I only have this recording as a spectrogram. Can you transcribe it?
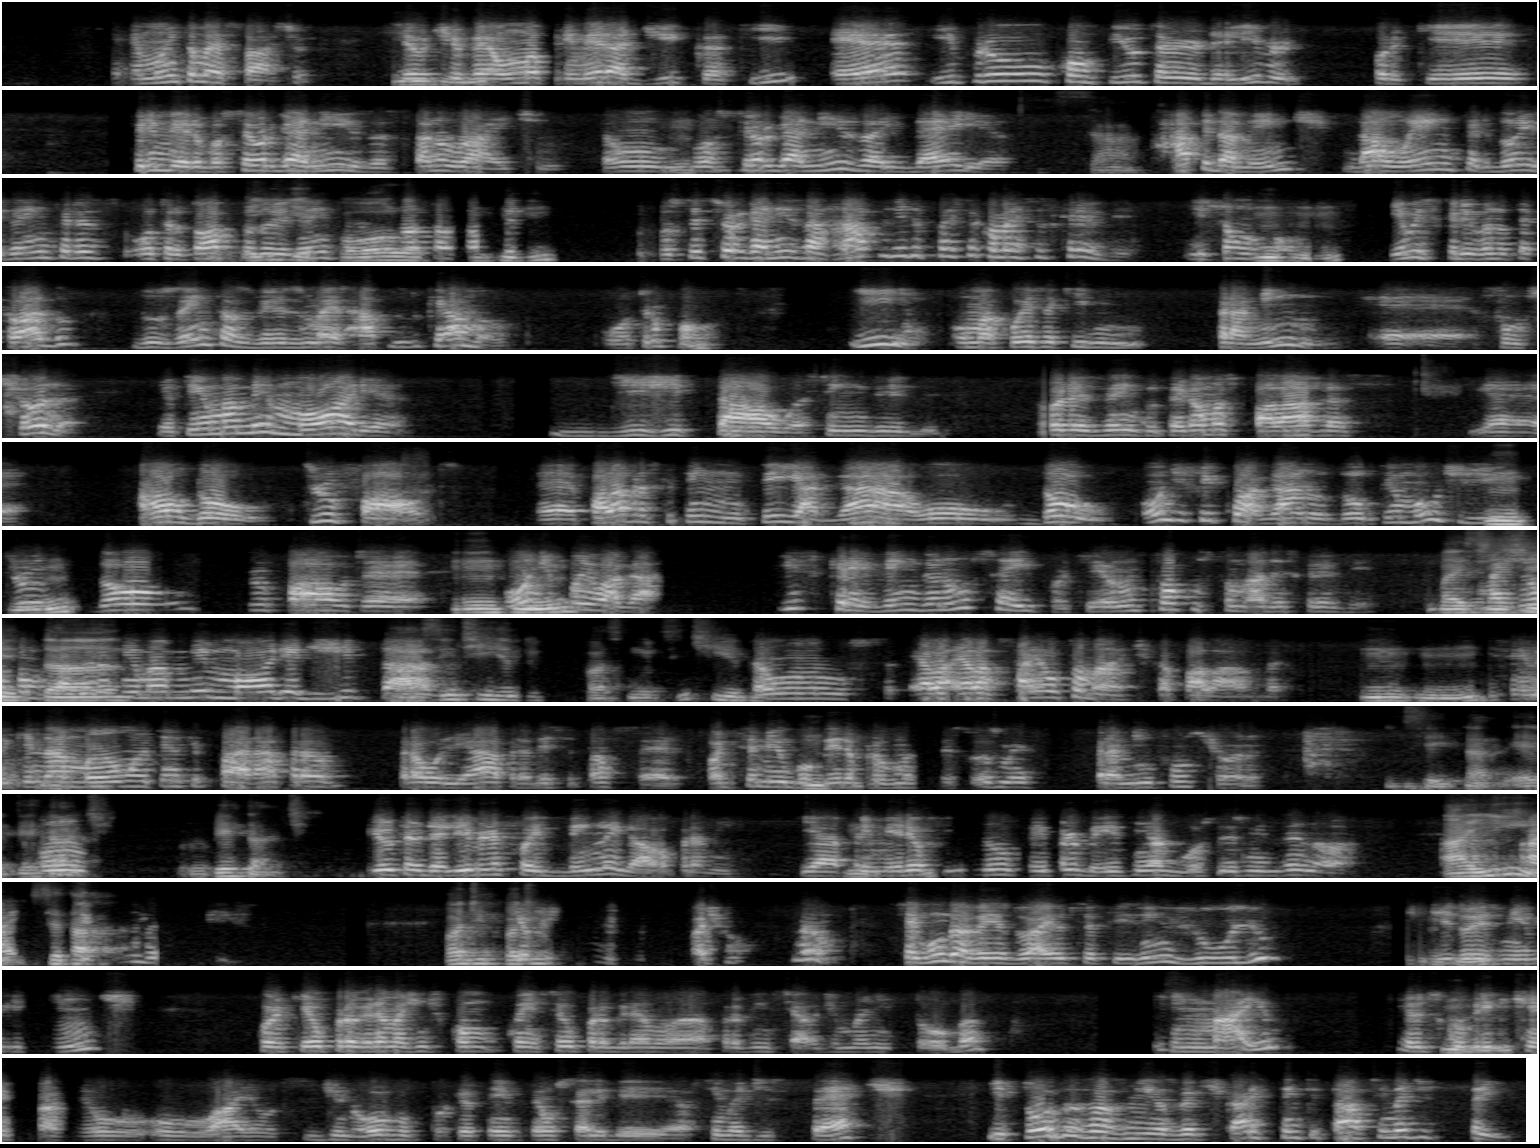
é, muito mais fácil. Se uhum. eu tiver uma primeira dica aqui, é ir para o Computer Delivery, porque, primeiro, você organiza, está no writing. Então, uhum. você organiza a ideia Exato. rapidamente, dá um enter, dois enters, outro tópico, dois enters, outro tópico. Uhum. Você se organiza rápido e depois você começa a escrever. Isso é um uhum. ponto. Eu escrevo no teclado 200 vezes mais rápido do que a mão. Outro ponto. E uma coisa que, para mim, é, funciona, eu tenho uma memória digital, assim, de, de por exemplo, pegar umas palavras é, although, true, false, é, palavras que tem TH ou do. Onde fica o H no do? Tem um monte de uhum. true, do, true, false. É, uhum. Onde põe o H? Escrevendo eu não sei, porque eu não estou acostumado a escrever. Mas, Mas digitando... no computador eu tenho uma memória digitada. Faz sentido, faz muito sentido. Então, ela, ela sai automática a palavra. Uhum. Sendo que na mão eu tenho que parar para olhar, para ver se está certo. Pode ser meio bobeira uhum. para algumas pessoas, mas para mim funciona. Isso aí, tá, é verdade. Hum. É verdade. Filter Delivery foi bem legal para mim. E a primeira eu fiz no Paper Base em agosto de 2019. Aí, Aí você tá. Pode, pode... Pode. Não. Segunda vez do IELTS eu fiz em julho de uhum. 2020, porque o programa, a gente conheceu o programa provincial de Manitoba em maio. Eu descobri uhum. que tinha que fazer o, o IELTS de novo, porque eu tenho que ter um CLB acima de 7, e todas as minhas verticais têm que estar acima de 6.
